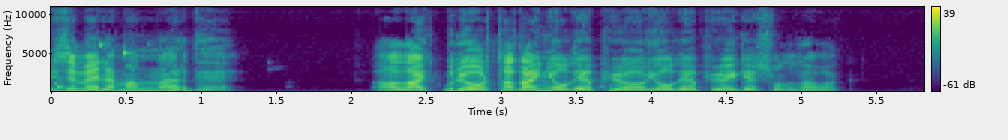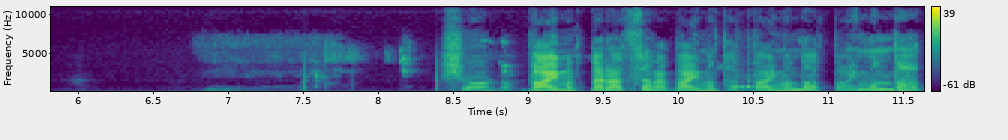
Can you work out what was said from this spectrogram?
Bizim eleman nerede? Aa, Light Blue ortadan yol yapıyor. Yol yapıyor Ege soluna bak. Gördüm. Diamond'ları atsana. Diamond at. Diamond at. Diamond at.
